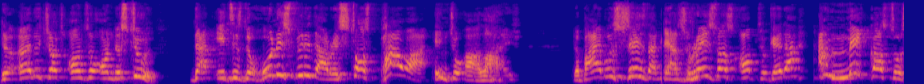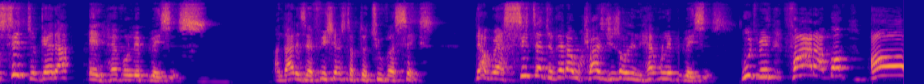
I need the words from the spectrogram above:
The early church also understood that it is the Holy Spirit that restores power into our life. The Bible says that He has raised us up together and make us to sit together in heavenly places. And that is Ephesians chapter 2 verse 6. That we are seated together with Christ Jesus in heavenly places. Which means far above all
